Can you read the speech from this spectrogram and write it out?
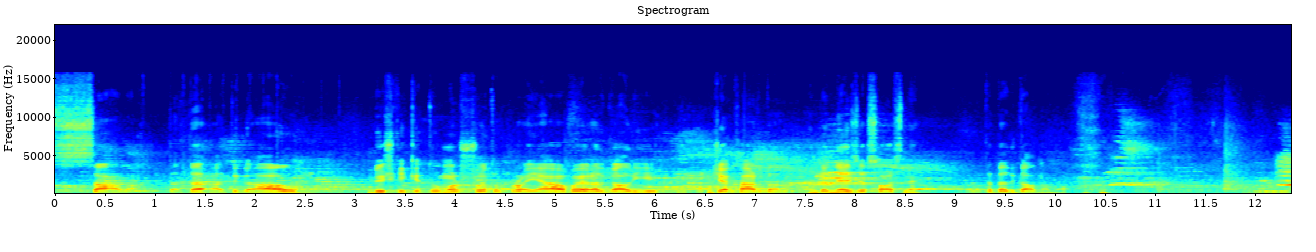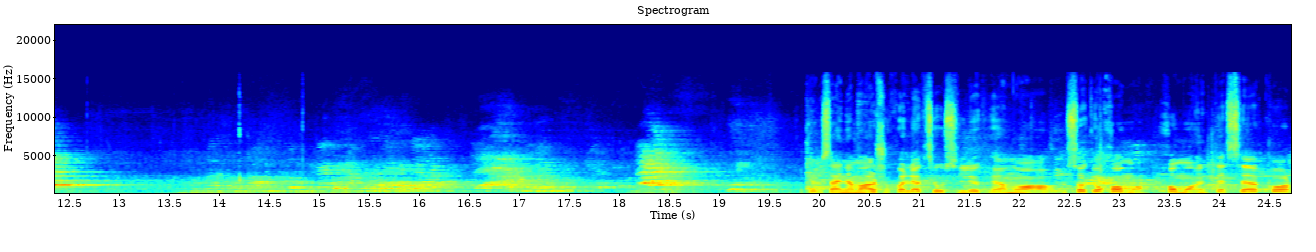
salą. Tada atgal, biški kitų maršrutų pro Javą ir atgal į Džakartą, Indonezijos sostinę, tada atgal namo. Čia visai nemažą kolekciją užsilikę nuo visokio homo, homo antecekor,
